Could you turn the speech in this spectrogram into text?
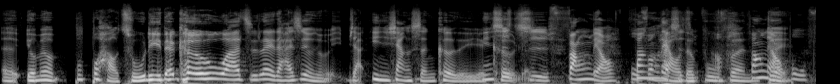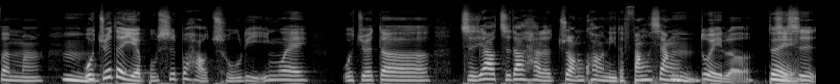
呃，有没有不不好处理的客户啊之类的？还是有什么比较印象深刻的一些？您是指芳疗芳疗的部分？芳疗部分吗？嗯，我觉得也不是不好处理，因为我觉得只要知道他的状况，你的方向对了，其实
